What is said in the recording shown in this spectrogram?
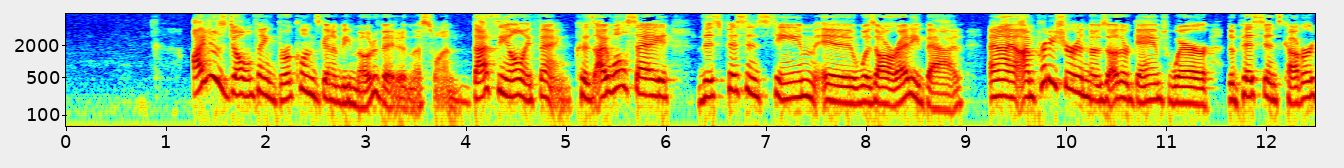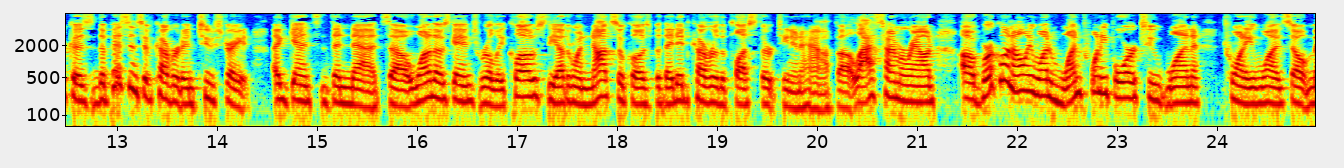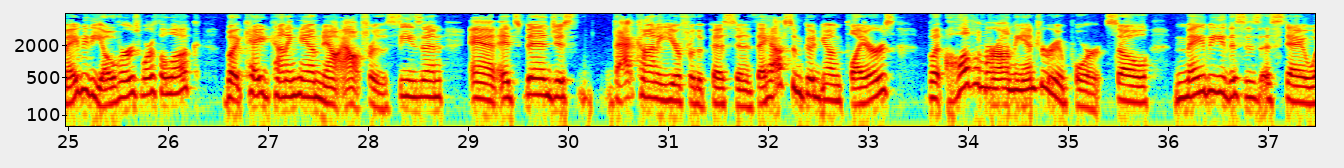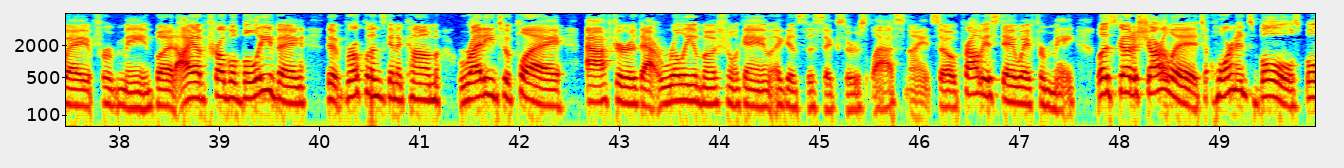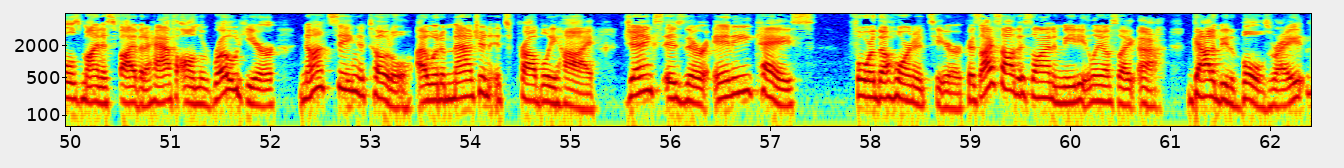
I just don't think Brooklyn's going to be motivated in this one. That's the only thing. Because I will say this Pistons team was already bad. And I, am pretty sure in those other games where the Pistons covered, because the Pistons have covered in two straight against the Nets. Uh, one of those games really close, the other one not so close, but they did cover the plus 13 and a half. Uh, last time around, uh, Brooklyn only won 124 to 121. So maybe the over is worth a look. But Cade Cunningham now out for the season. And it's been just that kind of year for the Pistons. They have some good young players, but all of them are on the injury report. So maybe this is a stay away for me. But I have trouble believing that Brooklyn's going to come ready to play after that really emotional game against the Sixers last night. So probably a stay away from me. Let's go to Charlotte. Hornets, Bulls. Bulls minus five and a half on the road here. Not seeing a total. I would imagine it's probably high. Jenks, is there any case for the Hornets here? Because I saw this line immediately. I was like, ah, gotta be the Bulls, right?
